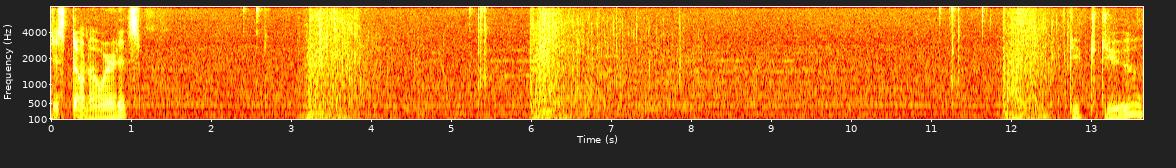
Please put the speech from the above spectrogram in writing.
Just don't know where it is. Do, do, do.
